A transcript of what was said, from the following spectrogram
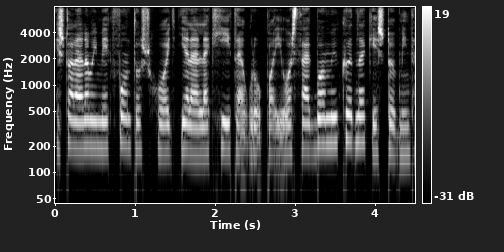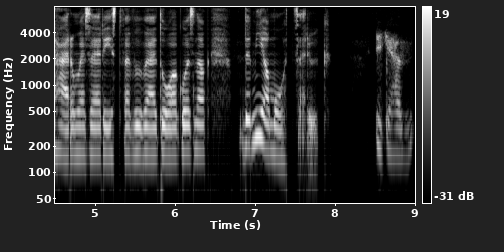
és talán ami még fontos, hogy jelenleg 7 európai országban működnek, és több mint 3000 résztvevővel dolgoznak, de mi a módszerük? Igen,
